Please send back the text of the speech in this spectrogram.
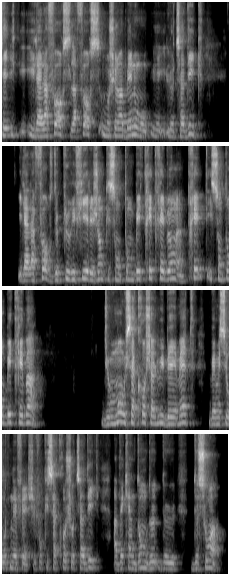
il a la force, la force, Moshe Rabbeinu, le tzaddik, il a la force de purifier les gens qui sont tombés très très loin, ils sont tombés très bas. Du moment où il s'accroche à lui, Béhémet, Nefesh, il faut qu'il s'accroche au tzaddik avec un don de, de, de soi.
